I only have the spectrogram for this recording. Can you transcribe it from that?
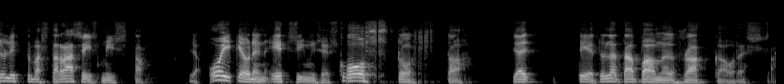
ylittävästä rasismista ja oikeuden etsimisestä, kostosta ja tietyllä tapaa myös rakkaudessa.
